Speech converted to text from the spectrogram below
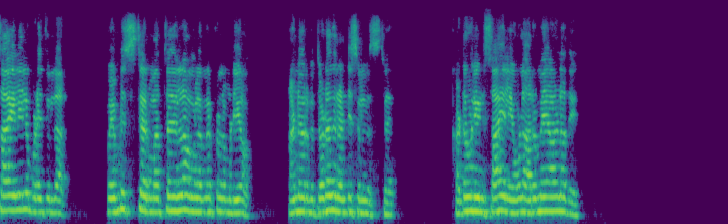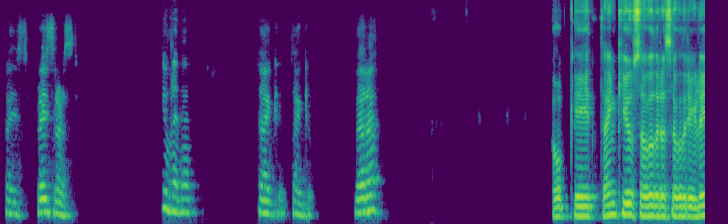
சாயலிலும் படைத்துள்ளார். இப்போ எப்படி சிஸ்டர் மற்றதெல்லாம் உங்களை மேற்கொள்ள முடியும். ஆண்டவருக்கு தொடர்ந்து நன்றி சொல்லுங்க சிஸ்டர் கடவுளின் சாயல் எவ்வளவு அருமையானது. Praise brother thank you thank you வேற? ஓகே தேங்க்யூ சகோதர சகோதரிகளே.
